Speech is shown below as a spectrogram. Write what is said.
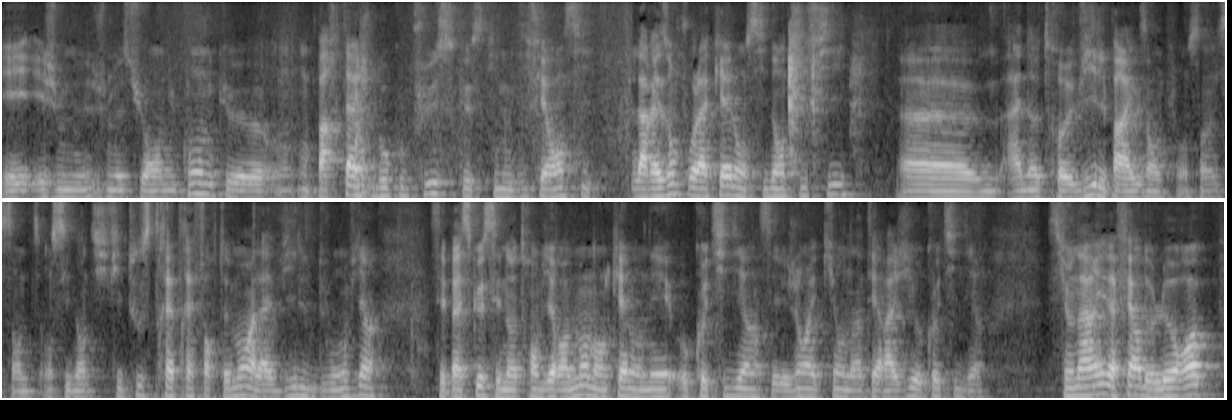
Et, je, me, suis rendu compte qu'on on partage beaucoup plus que ce qui nous différencie. La raison pour laquelle on s'identifie à notre ville, par exemple, on s'identifie tous très très fortement à la ville d'où on vient. C'est parce que c'est notre environnement dans lequel on est au quotidien, c'est les gens avec qui on interagit au quotidien. Si on arrive à faire de l'Europe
